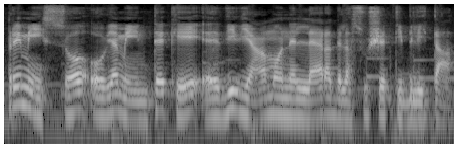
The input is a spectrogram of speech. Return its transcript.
Premesso ovviamente che eh, viviamo nell'era della suscettibilità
